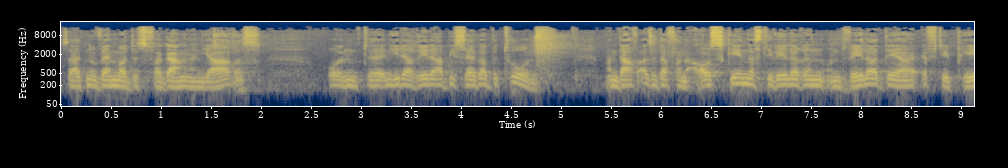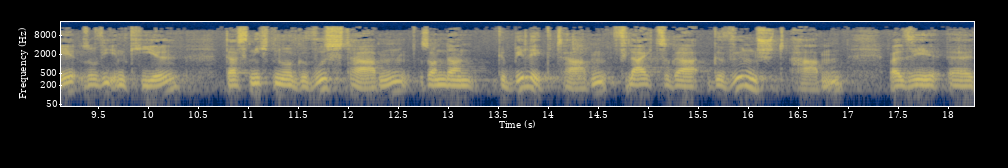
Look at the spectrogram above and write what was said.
seit November des vergangenen Jahres. Und äh, in jeder Rede habe ich selber betont. Man darf also davon ausgehen, dass die Wählerinnen und Wähler der FDP, so wie in Kiel, das nicht nur gewusst haben, sondern gebilligt haben, vielleicht sogar gewünscht haben, weil sie äh,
